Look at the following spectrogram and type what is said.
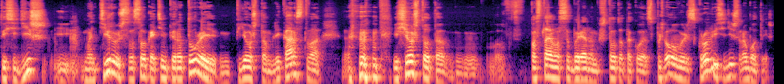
ты сидишь и монтируешь с высокой температурой, пьешь там лекарства, еще что-то, поставил себе рядом что-то такое, сплевываешь с кровью, сидишь, работаешь.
